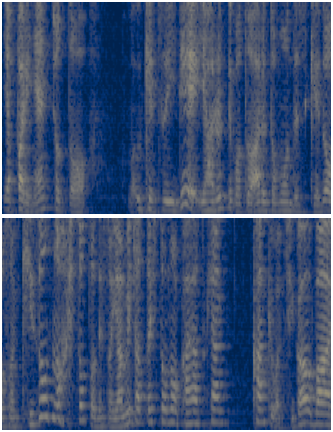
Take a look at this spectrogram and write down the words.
やっぱりね、ちょっと、受け継いでやるってことはあると思うんですけど、その既存の人とね、その辞めちゃった人の開発キャン環境が違う場合、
